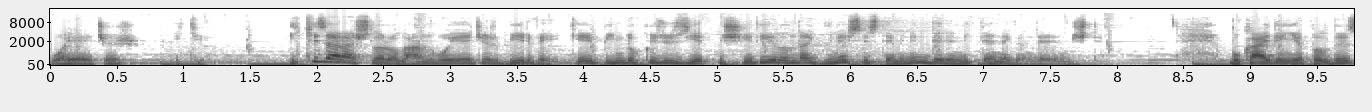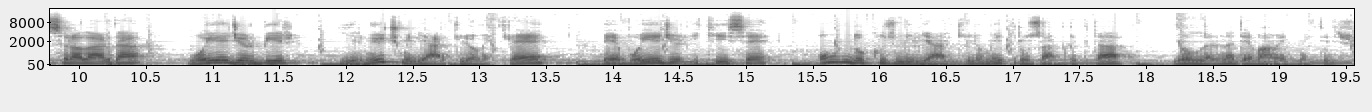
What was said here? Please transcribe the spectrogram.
Voyager 2. İkiz araçlar olan Voyager 1 ve 2 1977 yılında Güneş sisteminin derinliklerine gönderilmişti. Bu kaydın yapıldığı sıralarda Voyager 1 23 milyar kilometre ve Voyager 2 ise 19 milyar kilometre uzaklıkta yollarına devam etmektedir.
